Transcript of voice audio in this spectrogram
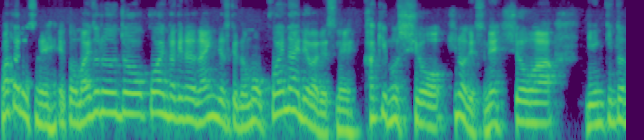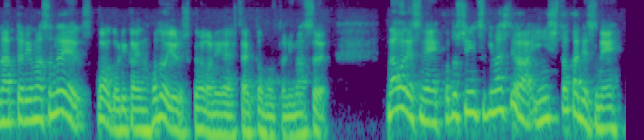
またですね、えっと、舞鶴城公園だけではないんですけども、公園内ではですね、火器の使用、火のですね、使用は厳禁となっておりますので、そこはご理解のほどよろしくお願いしたいと思っております。なおですね、今年につきましては、飲酒とかですね、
